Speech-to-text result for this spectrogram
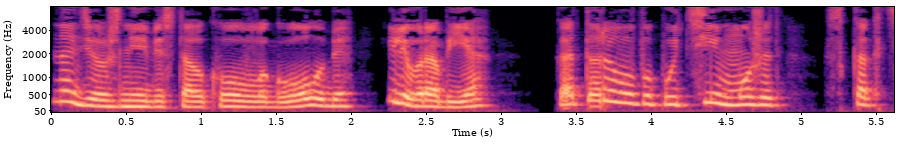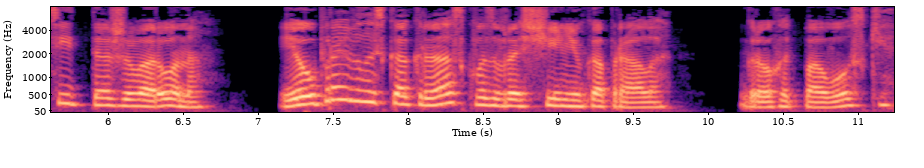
надежнее бестолкового голубя или воробья, которого по пути может скоктить та же ворона. Я управилась как раз к возвращению капрала. Грохот повозки,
